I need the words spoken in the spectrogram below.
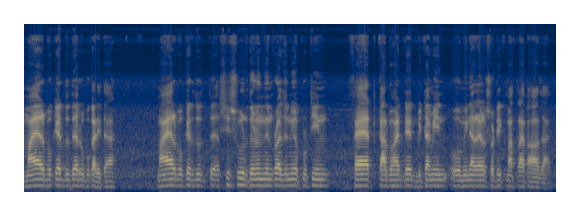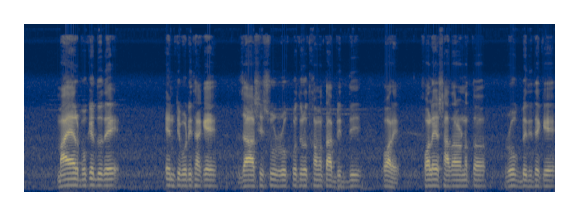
মায়ের বুকের দুধের উপকারিতা। মায়ের বুকের দুধের শিশুর দৈনন্দিন প্রয়োজনীয় প্রোটিন, ফ্যাট, কার্বোহাইড্রেট, ভিটামিন ও মিনারেল সঠিক মাত্রায় পাওয়া যায়। মায়ের বুকের দুধে অ্যান্টিবডি থাকে, যা শিশুর রোগ প্রতিরোধ ক্ষমতা বৃদ্ধি করে, ফলে সাধারণত রোগ ব্যাধি থেকে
